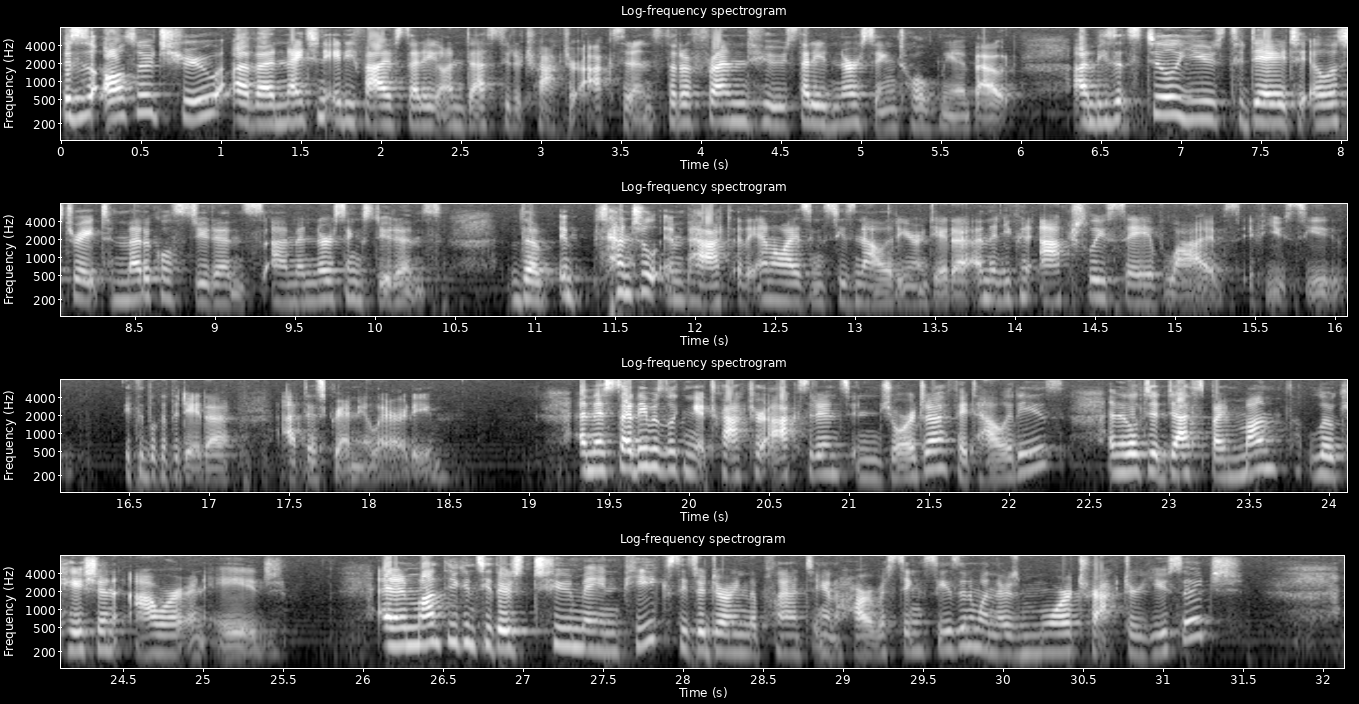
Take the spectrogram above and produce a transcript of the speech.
This is also true of a 1985 study on deaths due to tractor accidents that a friend who studied nursing told me about, um, because it's still used today to illustrate to medical students um, and nursing students the potential impact of analyzing seasonality in data, and that you can actually save lives if you see, if you look at the data at this granularity. And this study was looking at tractor accidents in Georgia, fatalities, and they looked at deaths by month, location, hour, and age. And in month, you can see there's two main peaks. These are during the planting and harvesting season when there's more tractor usage.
